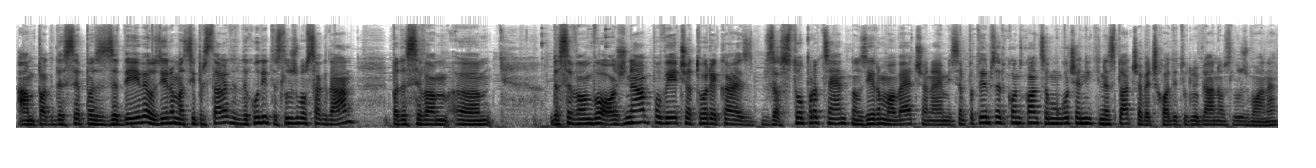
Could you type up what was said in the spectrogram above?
ampak da se pa zadeve, oziroma si predstavljate, da hodite službo vsak dan, pa da se vam. Um, Da se vam vožnja poveča, torej kaj, za 100% oziroma več, ne? Mislim, potem se koncu koncev mogoče niti ne splača več hoditi v Ljubljano v službo. Ne?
